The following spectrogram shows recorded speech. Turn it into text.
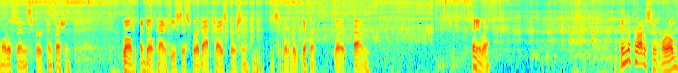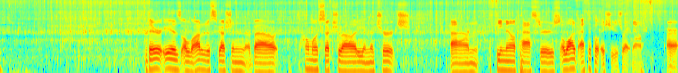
mortal sins for confession. Well, adult catechesis for a baptized person is a little bit different. But, um, anyway. In the Protestant world, there is a lot of discussion about homosexuality in the church um, female pastors, a lot of ethical issues right now are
